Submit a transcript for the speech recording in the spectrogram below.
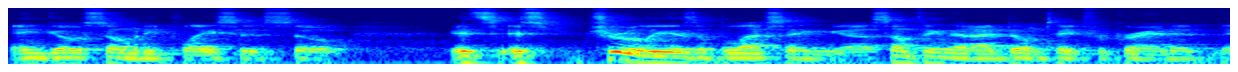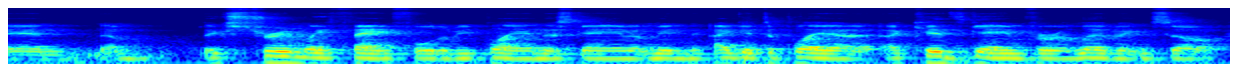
and go so many places. So it's it's truly is a blessing, uh, something that I don't take for granted, and I'm extremely thankful to be playing this game. I mean, I get to play a, a kid's game for a living, so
